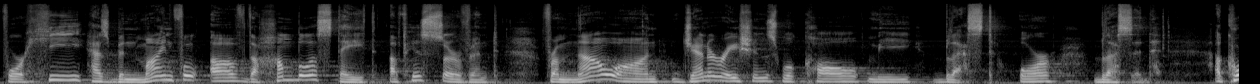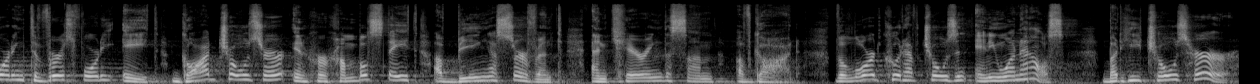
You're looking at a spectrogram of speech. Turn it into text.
For he has been mindful of the humble estate of his servant. From now on, generations will call me blessed or blessed. According to verse 48, God chose her in her humble state of being a servant and carrying the Son of God. The Lord could have chosen anyone else, but He chose her.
